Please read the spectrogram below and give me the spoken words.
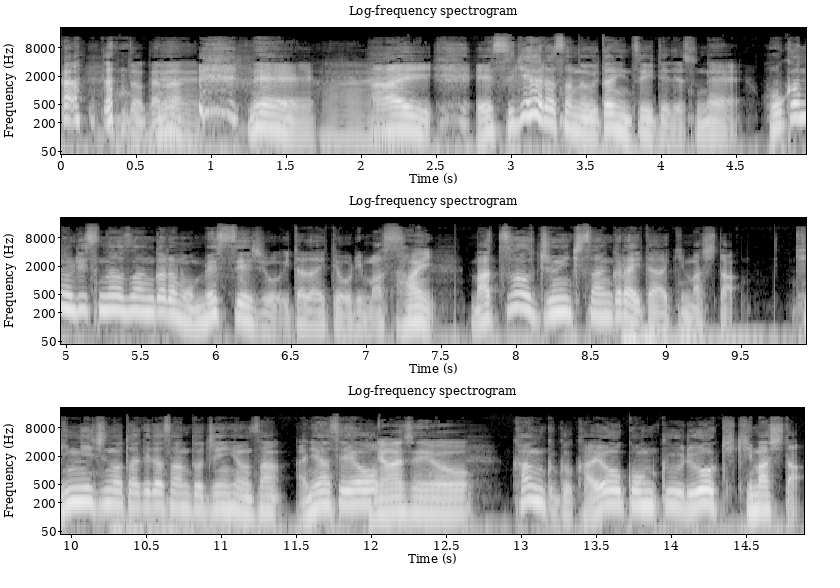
あったのかな。ねねえ。ははいい、えー杉原さんの歌についてですね、他のリスナーさんからもメッセージをいただいております。はい。松尾純一さんからいただきました。金日の武田さんとジンヒョンさん、あにわせよ。 안녕하세요。韓国歌謡コンクールを聞きました。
